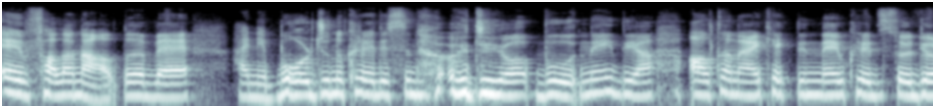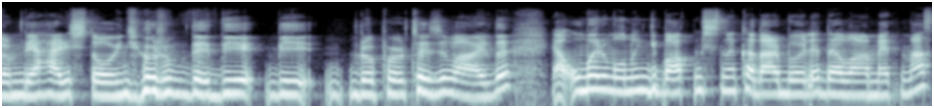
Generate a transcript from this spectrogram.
ev falan aldı ve hani borcunu kredisini ödüyor. Bu neydi ya? Altan Erkekli'nin ev kredisi ödüyorum diye her işte oynuyorum dediği bir röportajı vardı. Ya umarım onun gibi 60'ına kadar böyle devam etmez.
